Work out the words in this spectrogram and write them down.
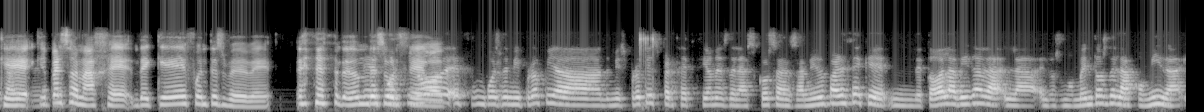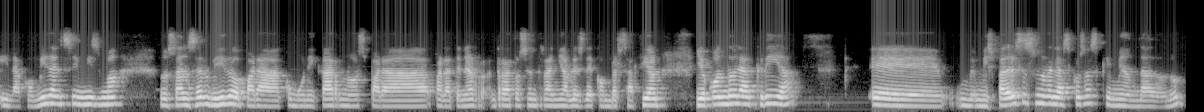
¿Qué, personaje? ¿De qué fuentes bebe? ¿De dónde eh, pues surge? Eh, pues, de, mi propia, de mis propias percepciones de las cosas. A mí me parece que de toda la vida en los momentos de la comida y la comida en sí misma nos han servido para comunicarnos, para, tener ratos entrañables de conversación. Yo cuando era cría, eh, mis padres es una de las cosas que me han dado, ¿no?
